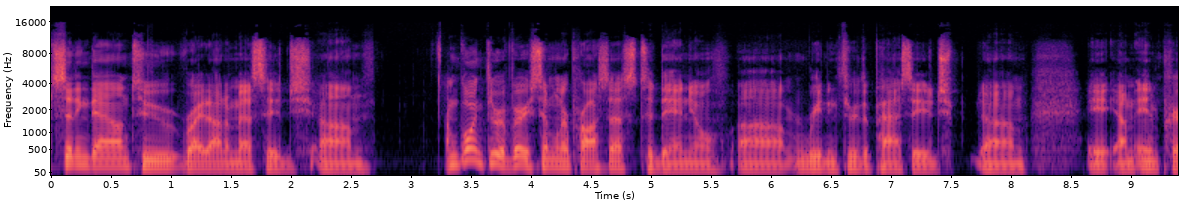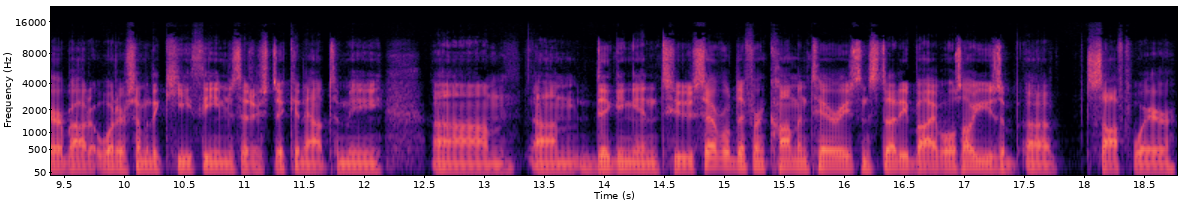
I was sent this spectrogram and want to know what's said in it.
sitting down to write out a message, um, I'm going through a very similar process to Daniel, um, reading through the passage. Um, I- I'm in prayer about it. What are some of the key themes that are sticking out to me? Um, I'm digging into several different commentaries and study Bibles. I'll use a, a software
